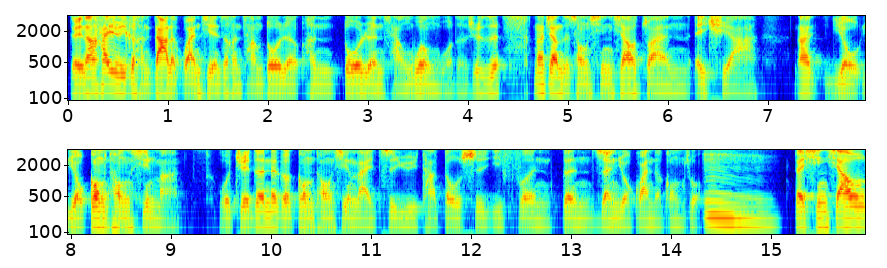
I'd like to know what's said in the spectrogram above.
对，然后还有一个很大的关键是很常多人很多人常问我的，就是那这样子从行销转 HR，那有有共通性吗？我觉得那个共通性来自于它都是一份跟人有关的工作。嗯，对，行销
